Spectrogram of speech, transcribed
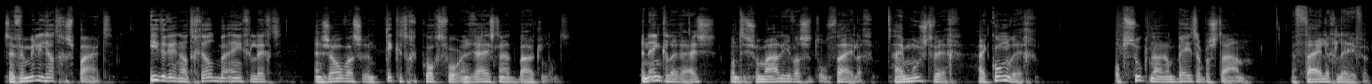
Zijn familie had gespaard. Iedereen had geld bijeengelegd en zo was er een ticket gekocht voor een reis naar het buitenland. Een enkele reis, want in Somalië was het onveilig. Hij moest weg, hij kon weg. Op zoek naar een beter bestaan, een veilig leven.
